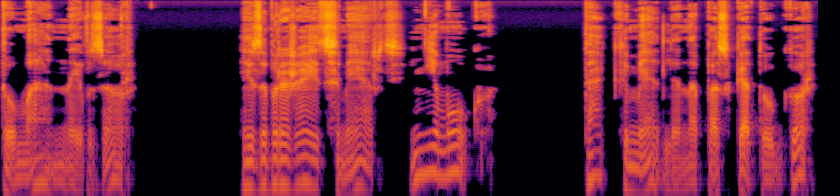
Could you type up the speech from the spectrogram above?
Туманный взор изображает смерть, не муку. Так медленно по скату гор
